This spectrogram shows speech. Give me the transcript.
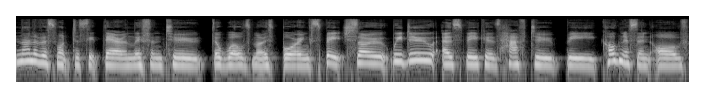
None of us want to sit there and listen to the world's most boring speech. So we do, as speakers, have to be cognizant of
